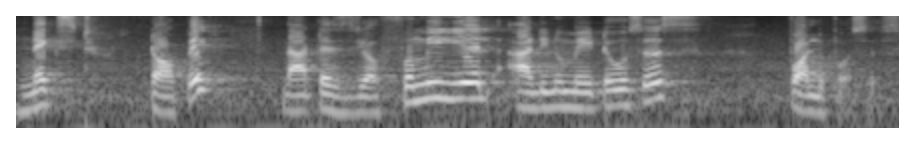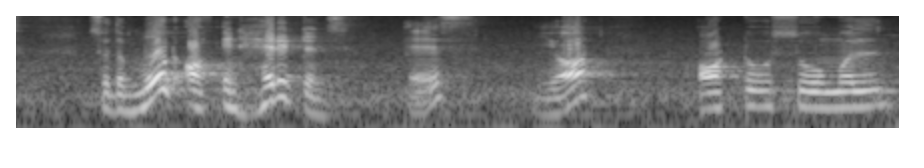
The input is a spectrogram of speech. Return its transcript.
next topic that is your familial adenomatosis polyposis. So the mode of inheritance is your autosomal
